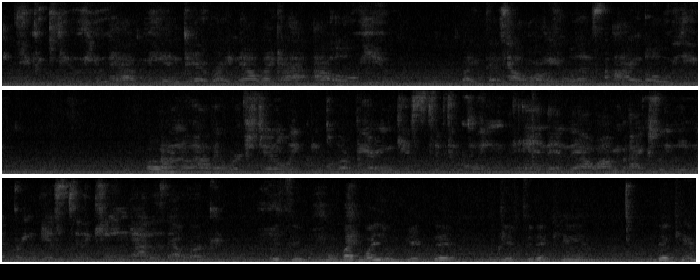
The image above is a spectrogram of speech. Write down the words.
you, you, you have me in debt right now. Like I, I owe you. Like that's how long it was. I owe you. I don't Um, know how that works. Generally, people are bearing gifts to the queen, and, and now I'm actually needing to bring gifts to the king. How does that work? you see, but when you give the gift to the king, the king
